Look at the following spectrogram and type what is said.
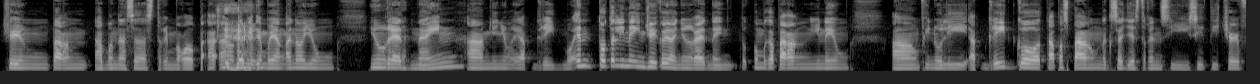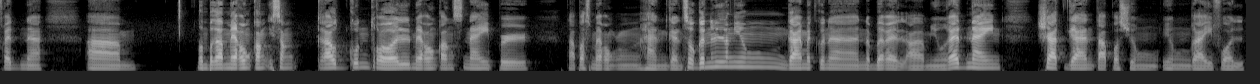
Siya yung parang, habang nasa stream ako, pa, ano, gamitin mo yung, ano, yung, yung Red 9. Um, yun yung i-upgrade mo. And, totally na-enjoy ko yun, yung Red 9. Kumbaga, parang, yun na yung, um, finally upgrade ko. Tapos, parang nagsuggest rin si, si Teacher Fred na, um, kumbaga, meron kang isang crowd control, meron kang sniper, tapos meron kang handgun. So, ganun lang yung gamit ko na, na barrel. Um, yung Red 9, shotgun, tapos yung, yung rifle.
